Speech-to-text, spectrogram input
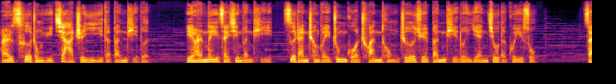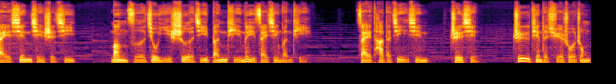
而侧重于价值意义的本体论，因而内在性问题自然成为中国传统哲学本体论研究的归宿。在先秦时期，孟子就已涉及本体内在性问题。在他的尽心、知性、知天的学说中，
